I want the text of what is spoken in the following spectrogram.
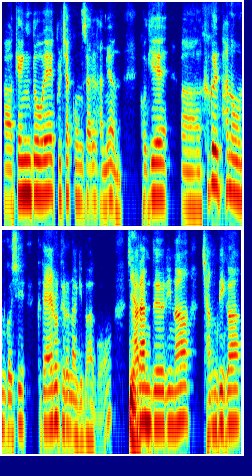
어, 갱도에 굴착 공사를 하면 거기에 어, 흙을 파놓은 것이 그대로 드러나기도 하고 예. 사람들이나 장비가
